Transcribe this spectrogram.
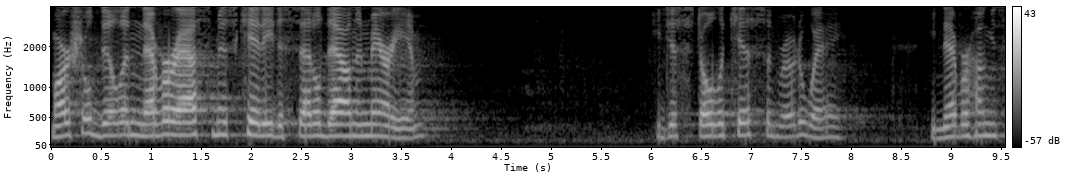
Marshall Dillon never asked Miss Kitty to settle down and marry him. He just stole a kiss and rode away. He never hung his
